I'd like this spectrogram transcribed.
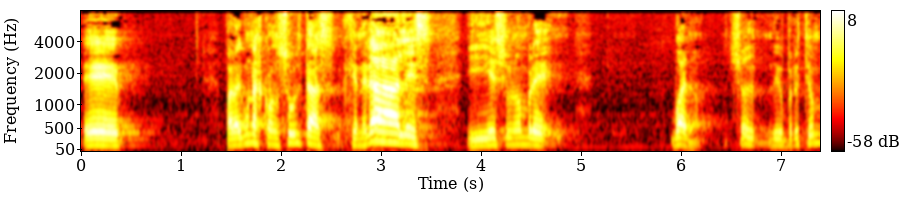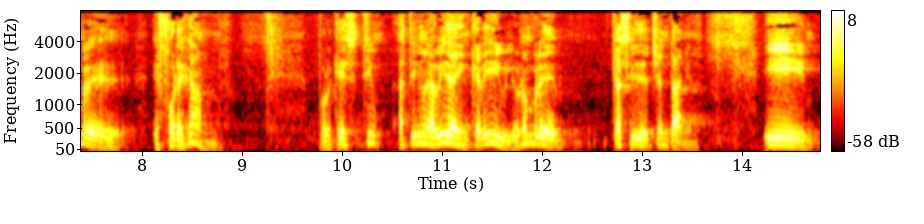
eh, para algunas consultas generales y es un hombre, bueno, yo digo, pero este hombre es Forrest Gump, porque ha tenido una vida increíble, un hombre casi de 80 años. Y,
